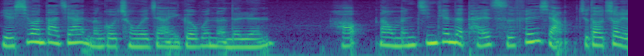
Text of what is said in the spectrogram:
也希望大家能够成为这样一个温暖的人。好，那我们今天的台词分享就到这里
